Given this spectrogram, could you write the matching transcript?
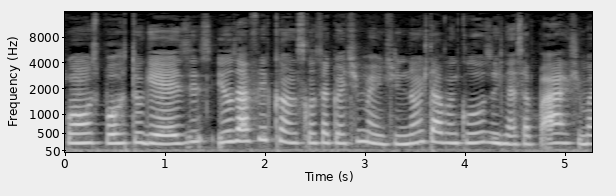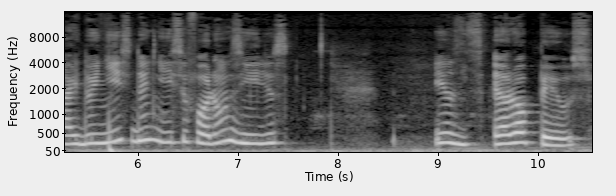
com os portugueses e os africanos, consequentemente. Não estavam inclusos nessa parte, mas do início do início foram os índios e os europeus.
